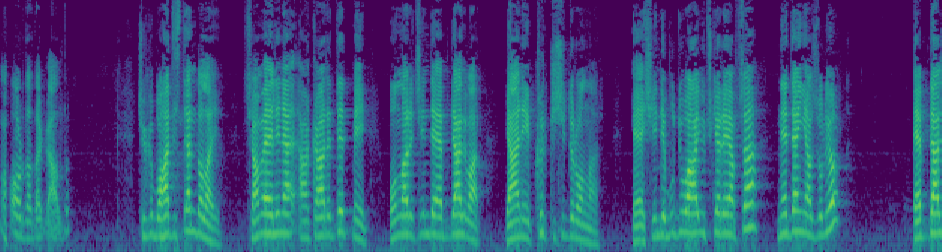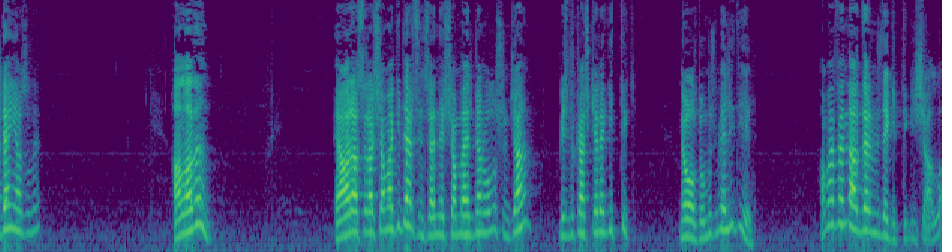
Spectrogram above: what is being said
orada da kaldı. Çünkü bu hadisten dolayı. Şam ehline hakaret etmeyin. Onlar içinde ebdal var. Yani 40 kişidir onlar. E şimdi bu duayı üç kere yapsa neden yazılıyor? Ebdal'den yazılıyor. Anladın? E ara sıra Şam'a gidersin. Sen de Şam elden olursun canım. Biz birkaç kere gittik. Ne olduğumuz belli değil. Ama Efendi Hazretlerimiz de gittik inşallah.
